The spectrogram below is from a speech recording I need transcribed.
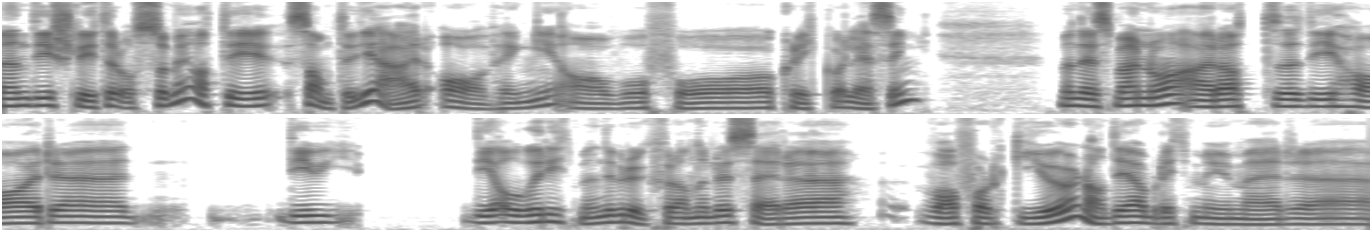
men de sliter også med at de samtidig er avhengig av å få klikk og lesing. Men det som er nå, er at de har eh, De, de algoritmene de bruker for å analysere hva folk gjør, da, de har blitt mye mer eh,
